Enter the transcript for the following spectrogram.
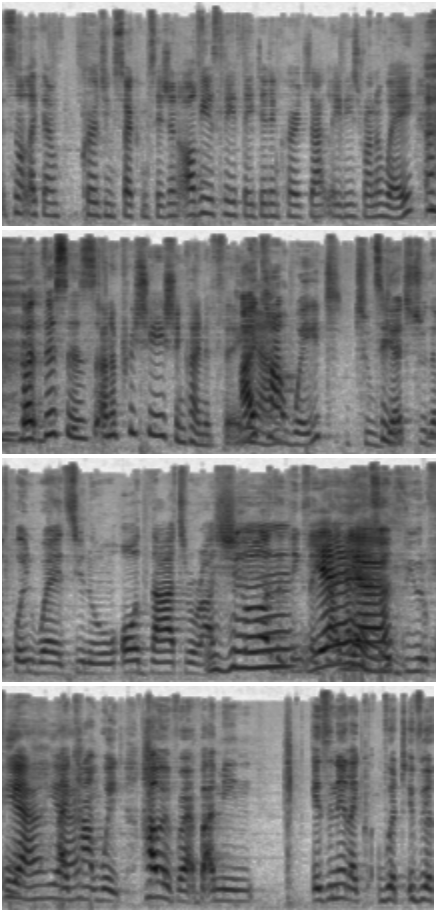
it's not like they're encouraging circumcision. Obviously, if they did encourage that, ladies run away. but this is an appreciation kind of thing. I Yeah. can't wait to, To- get to the point where it's, you know, all that rush and mm-hmm. things like Yes. that. Yeah. Yeah. so beautiful. Yeah, yeah. I can't wait. However, but I mean, isn't it like if we're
